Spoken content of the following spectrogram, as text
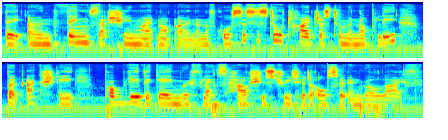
They own things that she might not own, and of course, this is still tied just to Monopoly, but actually, probably the game reflects how she's treated also in real life.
